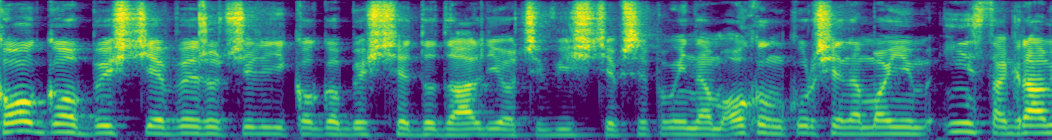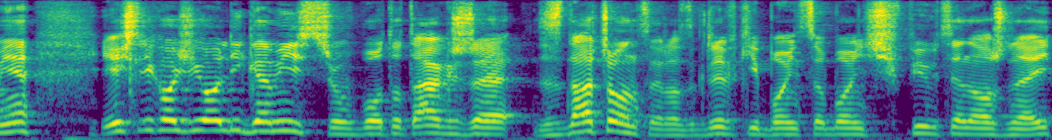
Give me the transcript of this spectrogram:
kogo byście wyrzucili, kogo byście dodali. Oczywiście przypominam o konkursie na moim Instagramie. Jeśli chodzi o Ligę Mistrzów, bo to także znaczące rozgrywki bądź co bądź w piłce nożnej.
